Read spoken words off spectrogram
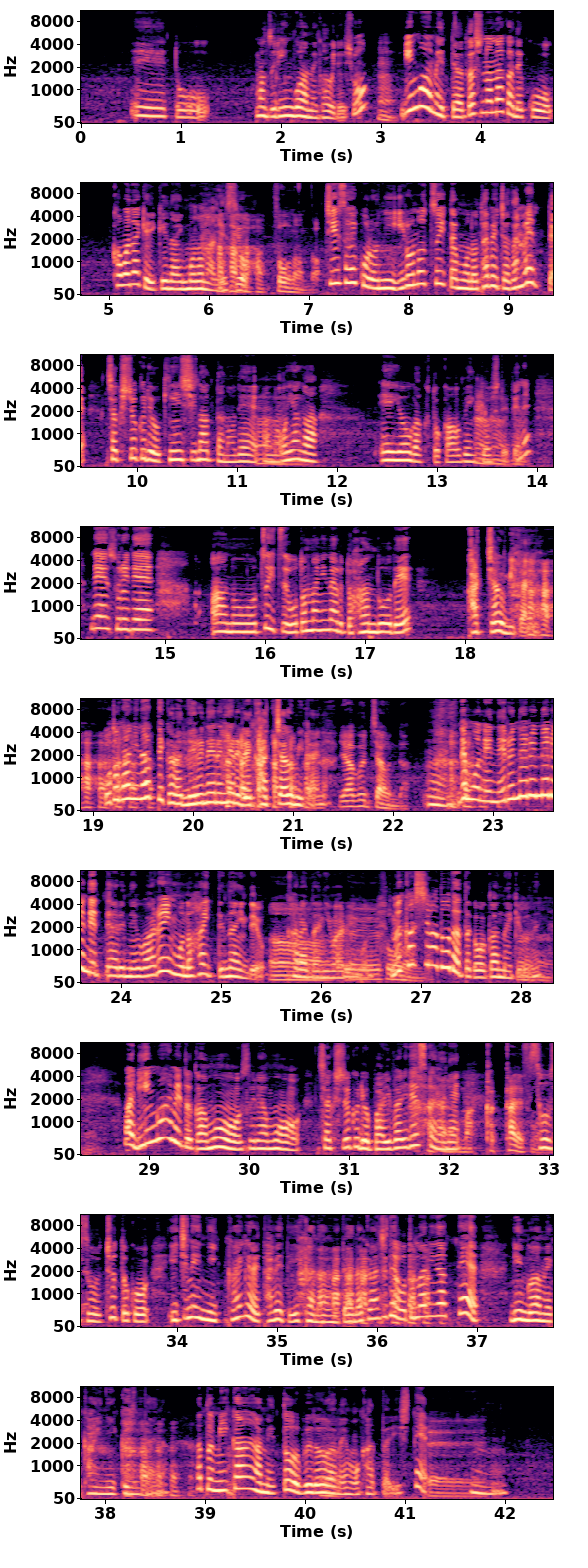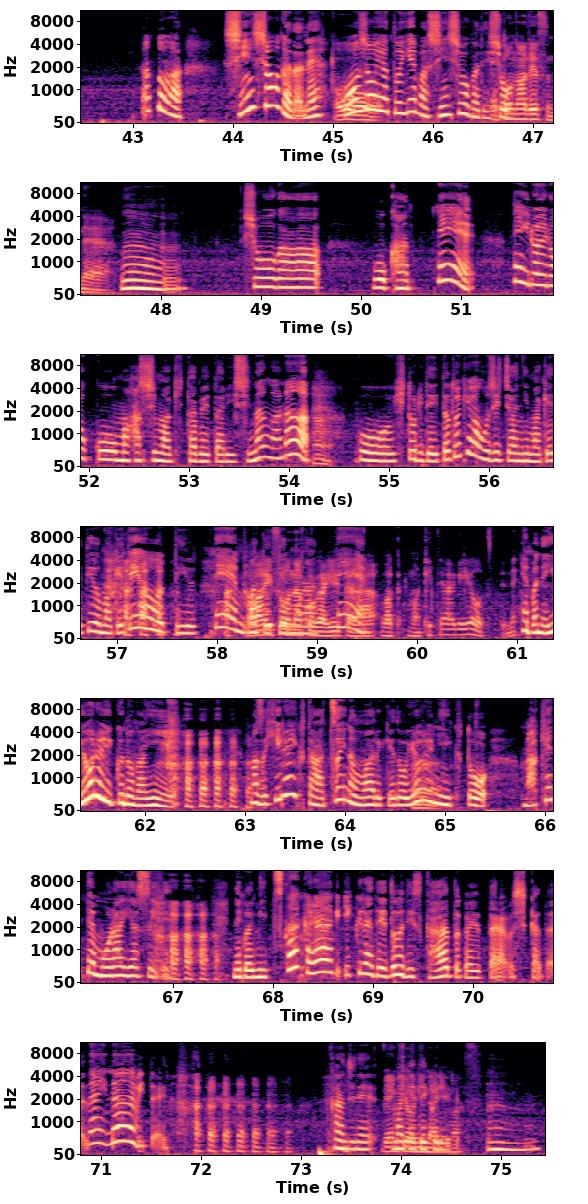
えーとまずりんご飴買うでしょ？うん。りんご飴って私の中でこう買わなきゃいけないものなんですよ。そうなんだ。小さい頃に色のついたもの食べちゃダメって着色料禁止だったので、うん。あの親が栄養学とかを勉強しててね、でそれであのついつい大人になると反動で買っちゃうみたいな。大人になってからねるねるねるで買っちゃうみたいな、破っちゃうんだ。うん、でもねねるねるねるねってあれね悪いもの入ってないんだよ。体に悪いもの、へー昔はどうだったか分かんないけどね、まありんご飴とかもそれはもう着色料バリバリですからね。真っ赤っかですもんね。そうそう。ちょっとこう1年に1回ぐらい食べていいかなみたいな感じで大人になってりんご飴買いに行くみたいな。あとみかん飴とぶどう飴も買ったりして、えー。うん、あとは新生姜だね。北条屋といえば新生姜でしょ大人ですね。うん。生姜を買ってでいろいろこう、まあ、箸巻き食べたりしながらうん。こう一人で行った時はおじちゃんに負けてよ負けてよって言って か負けてもらって。負けてあげようっつってね。やっぱね夜行くのがいい。ん よまず昼行くと暑いのもあるけど夜に行くと負けてもらいやすい。ねねこれ3つ買うからいくらでどうですか？とか言ったら仕方ないなみたいな感じで負けてくれる。うん。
